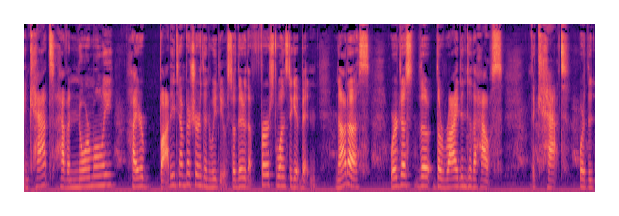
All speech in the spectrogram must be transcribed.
and cats have a normally higher body temperature than we do. So they're the first ones to get bitten, not us. We're just the the ride into the house. The cat or the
